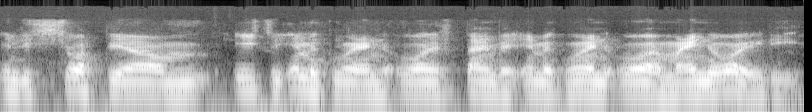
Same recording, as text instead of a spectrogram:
in the short film is an immigrant or a standard immigrant or a minority.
